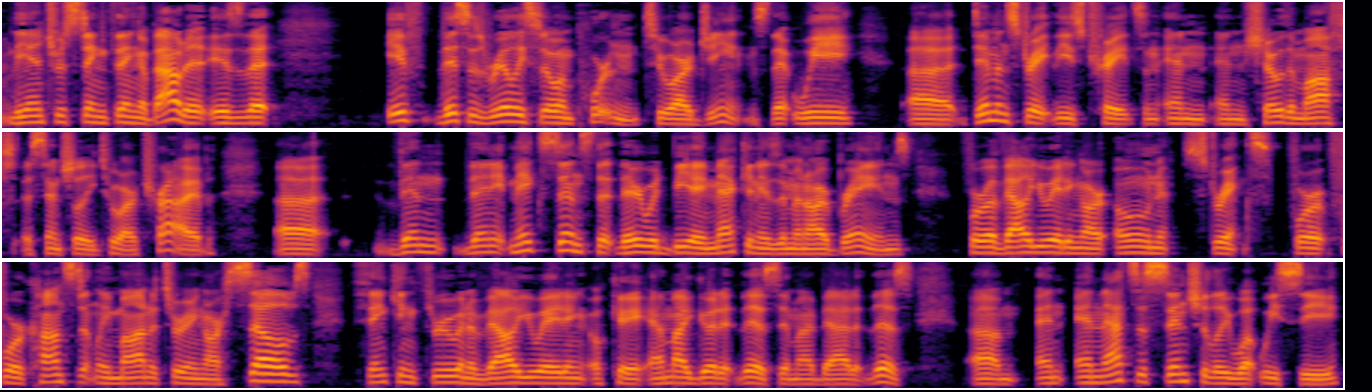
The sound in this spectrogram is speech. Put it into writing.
the interesting thing about it is that if this is really so important to our genes that we uh, demonstrate these traits and, and and show them off essentially to our tribe, uh, then then it makes sense that there would be a mechanism in our brains for evaluating our own strengths, for for constantly monitoring ourselves, thinking through and evaluating. Okay, am I good at this? Am I bad at this? Um, and and that's essentially what we see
